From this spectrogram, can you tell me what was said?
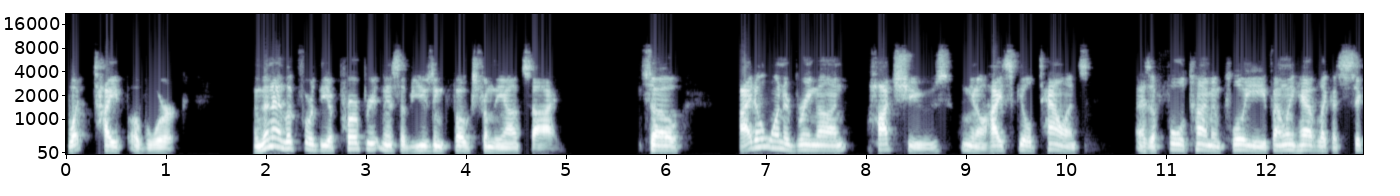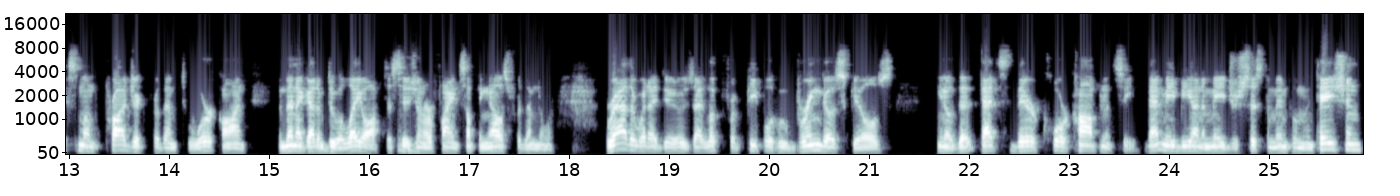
what type of work. And then I look for the appropriateness of using folks from the outside. So I don't want to bring on hot shoes, you know, high skilled talents as a full time employee if I only have like a six month project for them to work on. And then I got to do a layoff mm-hmm. decision or find something else for them to work. Rather, what I do is I look for people who bring those skills. You know that that's their core competency. That may be on a major system implementation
